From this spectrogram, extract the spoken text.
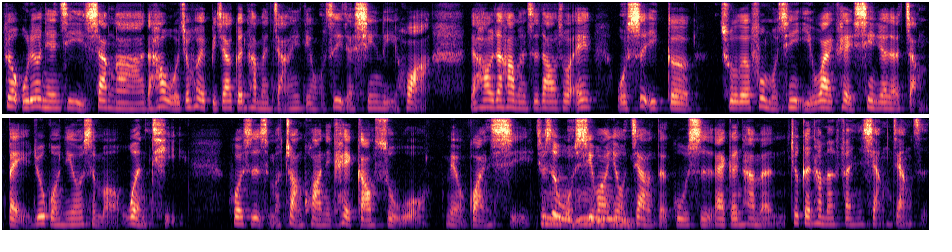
就五六年级以上啊，然后我就会比较跟他们讲一点我自己的心里话，然后让他们知道说，哎，我是一个除了父母亲以外可以信任的长辈。如果你有什么问题或是什么状况，你可以告诉我，没有关系。就是我希望用这样的故事来跟他们，就跟他们分享这样子。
